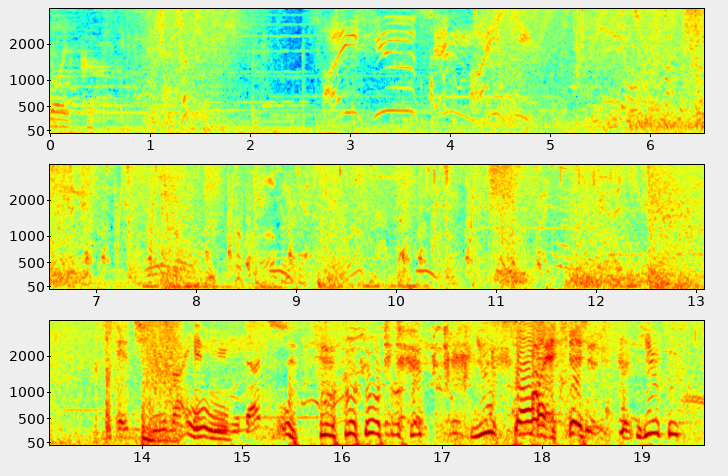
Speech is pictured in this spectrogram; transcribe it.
ッい最終戦 Bitch, you not hitting me with that. You saw it! you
